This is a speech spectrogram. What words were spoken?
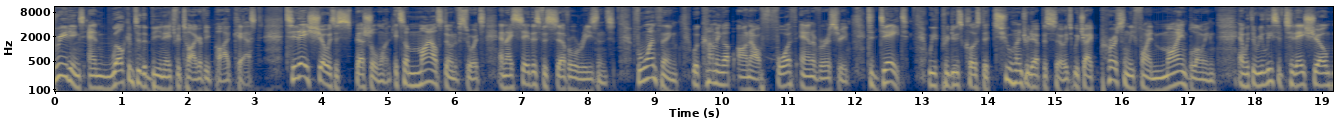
Greetings and welcome to the B&H Photography Podcast. Today's show is a special one. It's a milestone of sorts, and I say this for several reasons. For one thing, we're coming up on our fourth anniversary. To date, we've produced close to 200 episodes, which I personally find mind blowing. And with the release of today's show,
